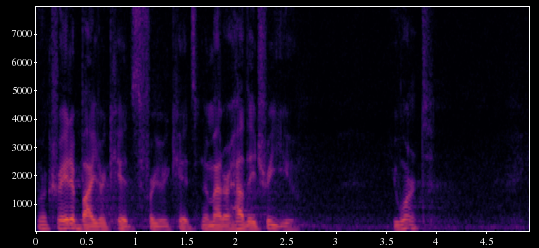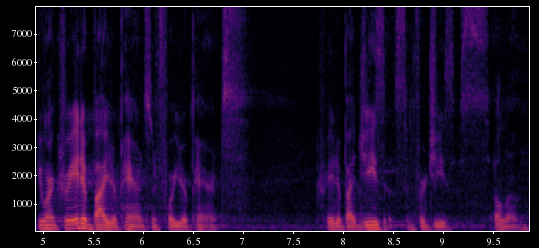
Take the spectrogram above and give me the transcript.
You weren't created by your kids for your kids, no matter how they treat you. You weren't. You weren't created by your parents and for your parents, created by Jesus and for Jesus alone.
